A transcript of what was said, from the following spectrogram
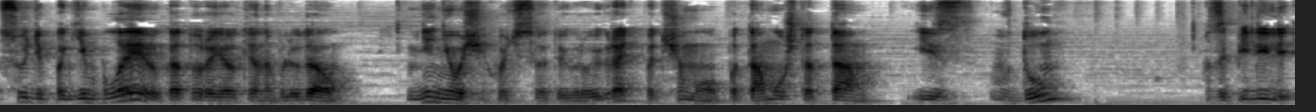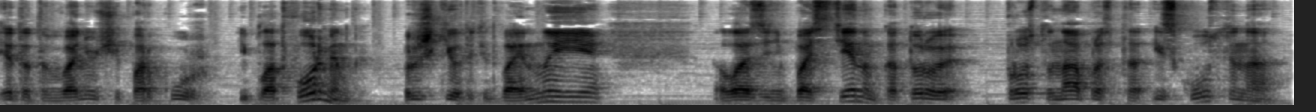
судя по геймплею, который я вот я наблюдал, мне не очень хочется в эту игру играть. Почему? Потому что там из в Doom запилили этот вонючий паркур и платформинг, прыжки вот эти двойные, лазение по стенам, которые просто-напросто искусственно,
